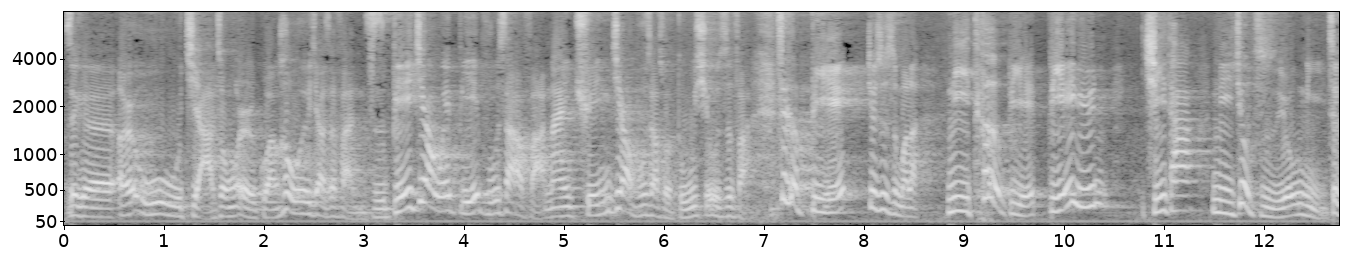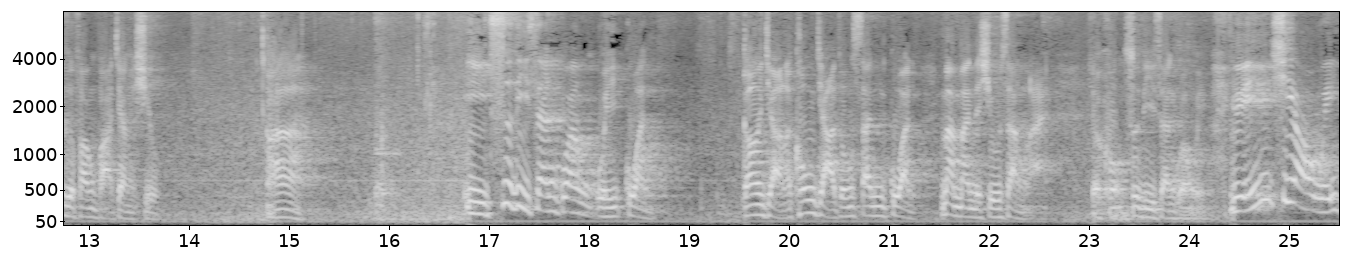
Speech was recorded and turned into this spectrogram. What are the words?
这个而无假中二观，后为教者反之。别教为别菩萨法，乃全教菩萨所独修之法。这个别就是什么了？你特别别于其他，你就只有你这个方法这样修啊。以次第三观为观，刚刚讲了空假中三观，慢慢的修上来。叫空次第三观为原教为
